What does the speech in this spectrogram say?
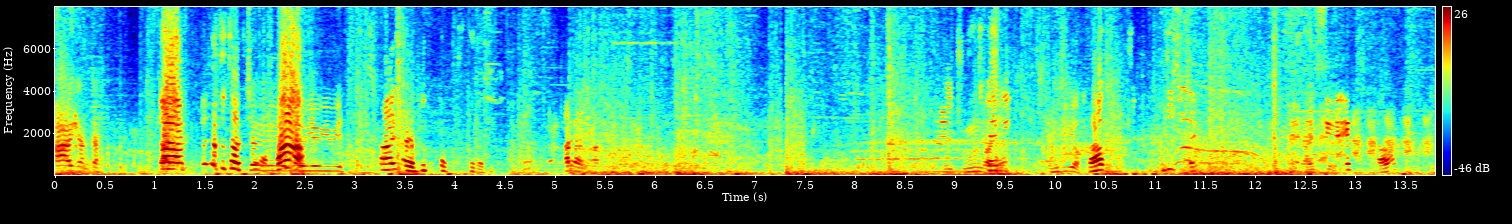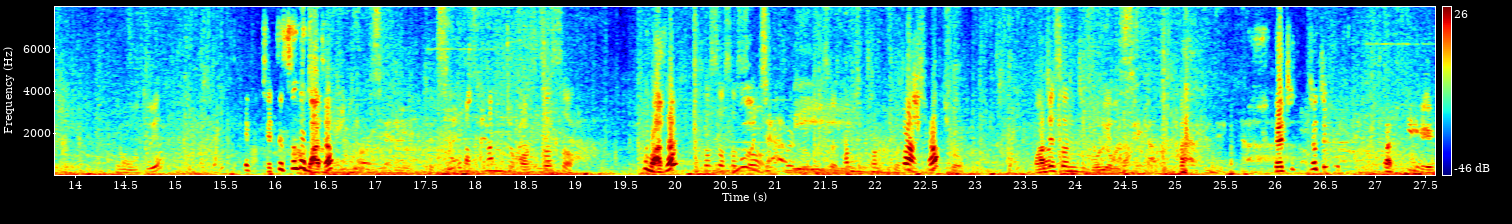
아 약간 아, 저기 쫓아. 여기 아! 여기 여기, 여기 아, 아, 붙어, 붙어, 붙어. 아래, 아래. 여기 죽는 거 아니야? 움직여 나, 이기시네. 나이스 아, 이거 우두야? 제트 쓴거 맞아? 어 썼어 그거 맞아? 썼어 썼어 풀 누르고 있어 33초 아, 32초 언제 썼는지 모르겠다 야, 저, 저, 저, 맞지?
